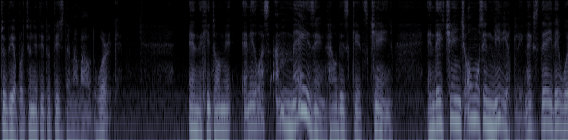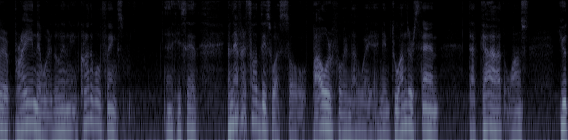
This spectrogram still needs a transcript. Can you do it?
took the opportunity to teach them about work. And he told me, and it was amazing how these kids changed. And they changed almost immediately. Next day, they were praying, they were doing incredible things. And he said, I never thought this was so powerful in that way. I mean, to understand that God wants you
